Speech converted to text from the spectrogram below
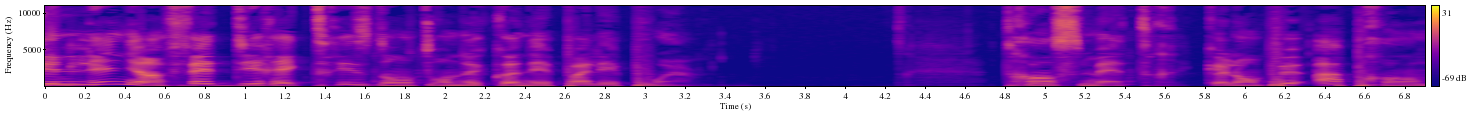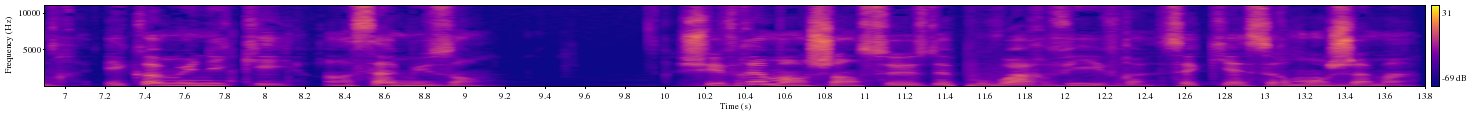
Une ligne en fait directrice dont on ne connaît pas les points. Transmettre, que l'on peut apprendre et communiquer en s'amusant je suis vraiment chanceuse de pouvoir vivre ce qui est sur mon chemin.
